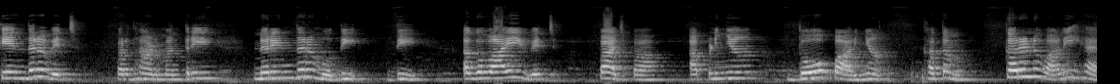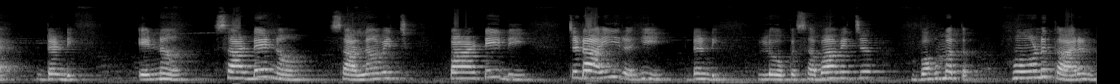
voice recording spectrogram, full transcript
ਕੇਂਦਰ ਵਿੱਚ ਪ੍ਰਧਾਨ ਮੰਤਰੀ ਨਰਿੰਦਰ ਮੋਦੀ ਦੀ ਅਗਵਾਈ ਵਿੱਚ ਭਾਜਪਾ ਆਪਣੀਆਂ ਦੋ ਪਾਰੀਆਂ ਖਤਮ ਕਰਨ ਵਾਲੀ ਹੈ ਡੰਡੀ। ਇਹਨਾਂ ਸਾਢੇ ਨੌ ਸਾਲਾਂ ਵਿੱਚ ਪਾਰਟੀ ਦੀ ਚੜ੍ਹਾਈ ਰਹੀ ਡੰਡੀ। ਲੋਕ ਸਭਾ ਵਿੱਚ ਬਹੁਮਤ ਹੋਣ ਕਾਰਨ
